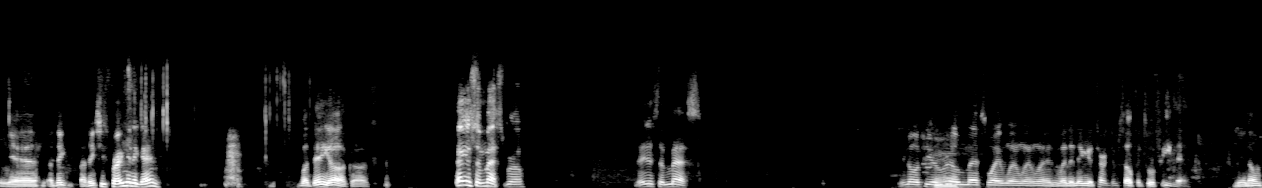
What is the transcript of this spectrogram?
Yeah, I think I think she's pregnant again. But they are, cause they just a mess, bro. They just a mess. You know, if you're Mhm. a real mess when when when when when the nigga turned himself into a female. You know.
